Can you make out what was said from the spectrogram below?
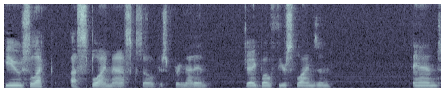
You select a spline mask, so just bring that in, drag both your splines in, and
